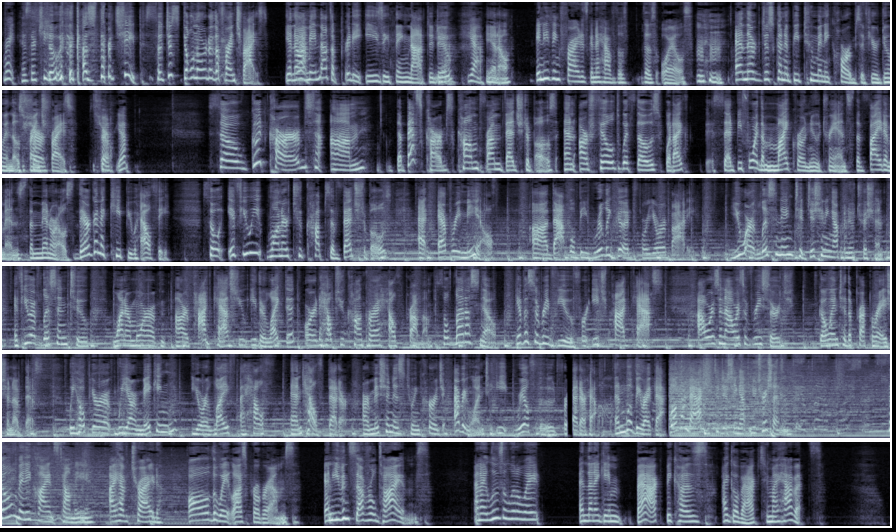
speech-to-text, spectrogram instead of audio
Right. Because they're cheap. so because they're cheap. So just don't order the French fries. You know, Yeah. I mean, that's a pretty easy thing not to do. Yeah. yeah. You know, Anything fried is going to have those those oils. hmm and they're just going to be too many carbs if you're doing those French fries. Sure. So, Yep. so good carbs, um, the best carbs come from vegetables and are filled with those what I said before the micronutrients, the vitamins, the minerals. They're going to keep you healthy. So if you eat one or two cups of vegetables at every meal, uh, that will be really good for your body. You are listening to Dishing Up Nutrition. If you have listened to one or more of our podcasts, you either liked it or it helps you conquer a health problem. So let us know. Give us a review for each podcast. Hours and hours of research go into the preparation of this. We hope you're we are making your life a health and health better. Our mission is to encourage everyone to eat real food for better health. And we'll be right back. Welcome back to Dishing Up Nutrition. So many clients tell me I have tried all the weight loss programs and even several times. And I lose a little weight and then I gain back because I go back to my habits.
